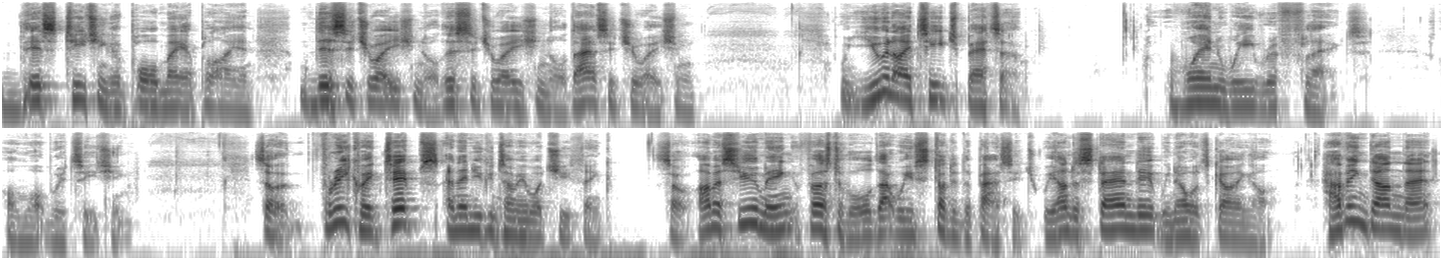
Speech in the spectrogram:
this teaching of Paul may apply in this situation or this situation or that situation. You and I teach better when we reflect on what we're teaching. So, three quick tips, and then you can tell me what you think. So, I'm assuming, first of all, that we've studied the passage. We understand it, we know what's going on. Having done that,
